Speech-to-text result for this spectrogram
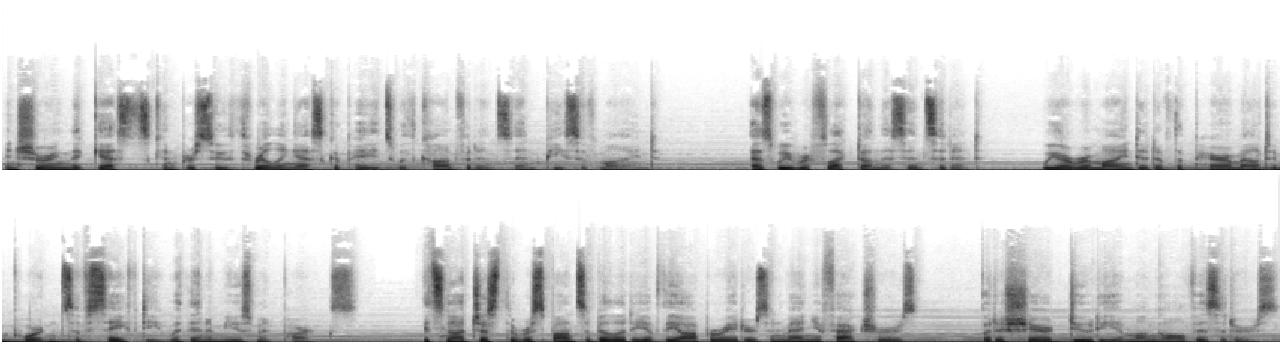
ensuring that guests can pursue thrilling escapades with confidence and peace of mind. As we reflect on this incident, we are reminded of the paramount importance of safety within amusement parks. It's not just the responsibility of the operators and manufacturers, but a shared duty among all visitors.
